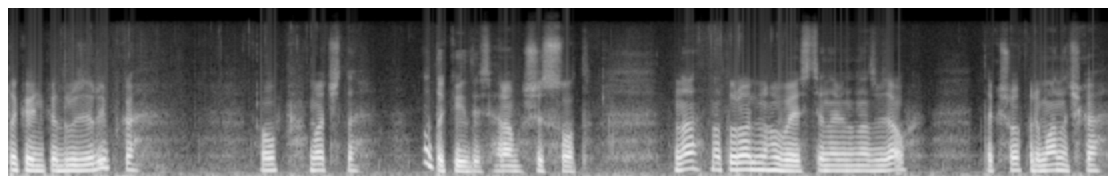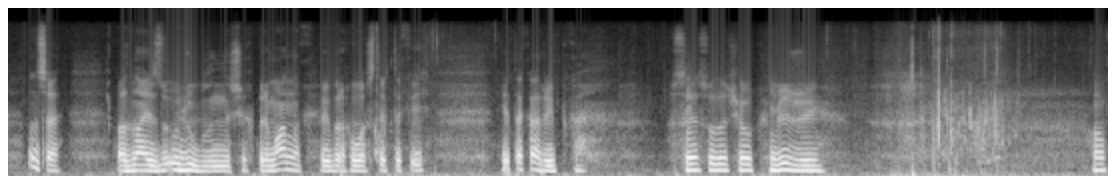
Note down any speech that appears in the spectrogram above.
Отакенька, друзі, рибка. Оп, бачите. Ну такий десь грам 600. На натурального вестіна він у нас взяв. Так що приманочка, ну це одна із улюбленіших приманок, віброхвостик такий. І така рибка. Все, судачок, біжи. Оп.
